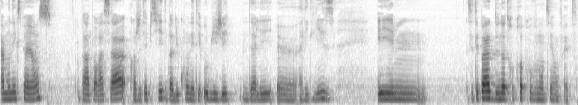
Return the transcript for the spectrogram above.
à mon expérience par rapport à ça. Quand j'étais petite, bah, du coup on était obligé d'aller euh, à l'église et hum, c'était pas de notre propre volonté en fait.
